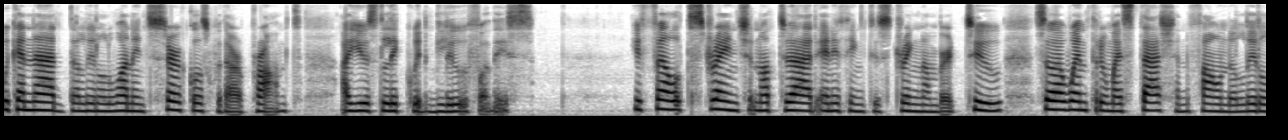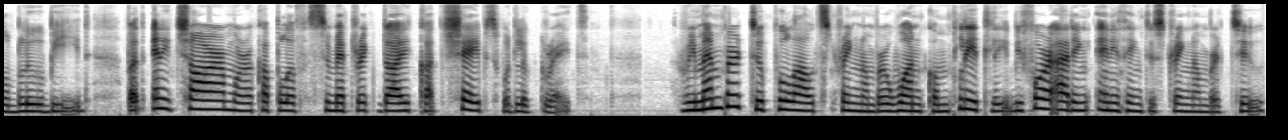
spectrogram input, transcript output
we can add the little 1 inch circles with our prompt. I used liquid glue for this. It felt strange not to add anything to string number two, so I went through my stash and found a little blue bead, but any charm or a couple of symmetric die cut shapes would look great. Remember to pull out string number one completely before adding anything to string number two,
